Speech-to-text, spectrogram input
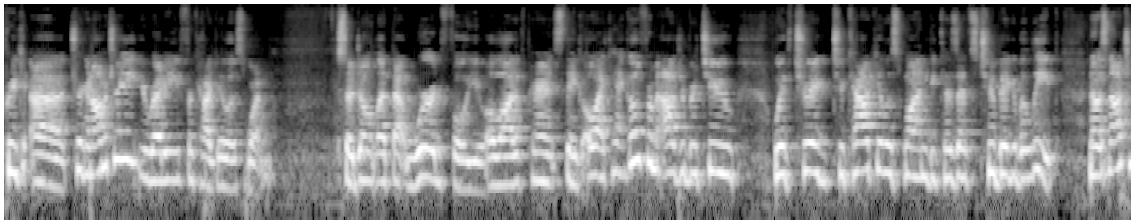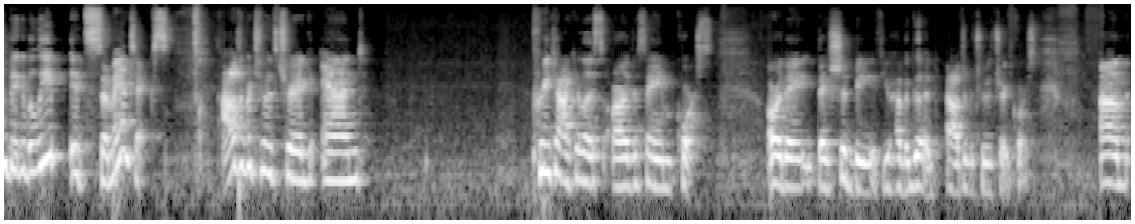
pre uh, trigonometry, you're ready for Calculus 1. So don't let that word fool you. A lot of parents think, oh, I can't go from Algebra 2 with trig to Calculus 1 because that's too big of a leap. No, it's not too big of a leap, it's semantics. Algebra 2 with trig and pre-calculus are the same course. Or they, they should be if you have a good Algebra 2 with trig course. Um,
